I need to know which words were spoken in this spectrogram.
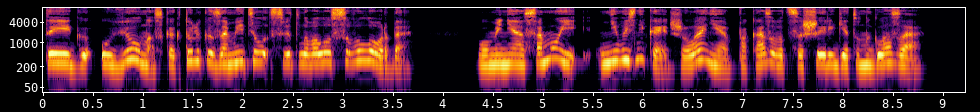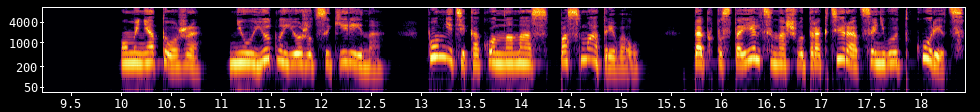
Тейг увел нас, как только заметил светловолосого лорда. У меня самой не возникает желания показываться Шеригету на глаза. У меня тоже. Неуютно ежится Кирина. Помните, как он на нас посматривал? Так постояльцы нашего трактира оценивают куриц,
